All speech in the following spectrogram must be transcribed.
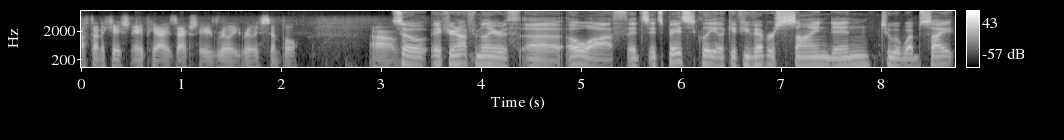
authentication API is actually really really simple. Um, So if you're not familiar with uh, OAuth, it's it's basically like if you've ever signed in to a website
